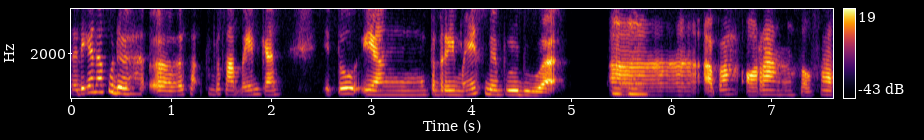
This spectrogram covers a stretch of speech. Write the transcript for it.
tadi kan aku udah eh, sa- sempat sampaikan kan itu yang penerimanya 92 eh, Mm-mm. apa orang so far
